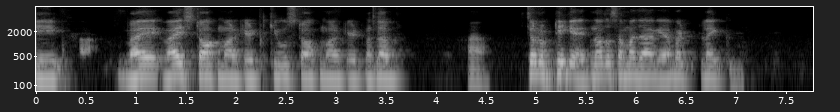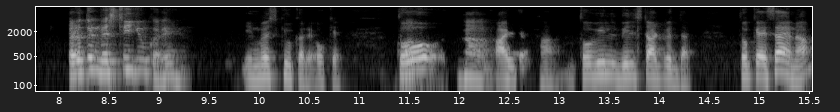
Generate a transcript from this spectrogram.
कि why why stock market क्यों stock market मतलब हाँ. चलो ठीक है इतना तो समझ आ गया बट लाइक पहले तो इन्वेस्ट ही क्यों करें? इन्वेस्ट क्यों करें? ओके तो हाँ। हाँ तो will will start with that तो कैसा है ना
